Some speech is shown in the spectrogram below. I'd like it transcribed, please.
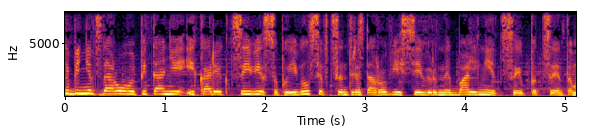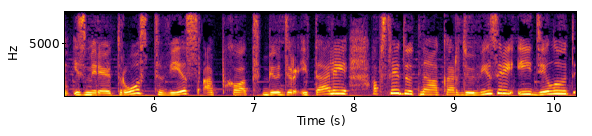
Кабинет здорового питания и коррекции веса появился в Центре здоровья Северной больницы. Пациентам измеряют рост, вес, обхват бедер и талии, обследуют на кардиовизоре и делают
